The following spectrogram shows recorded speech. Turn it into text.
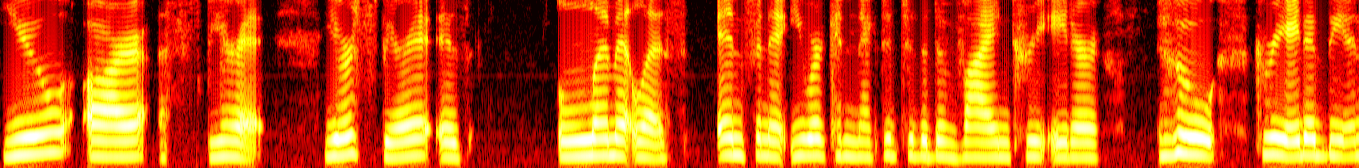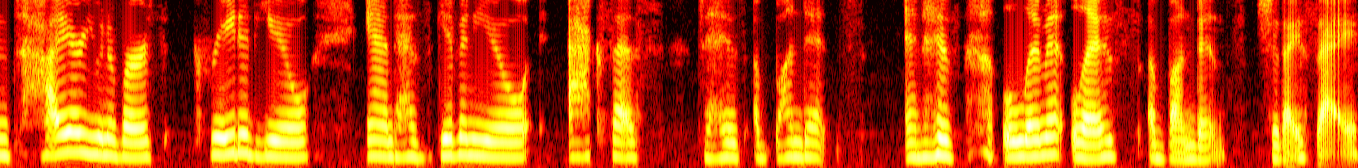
You are a spirit. Your spirit is limitless, infinite. You are connected to the divine creator who created the entire universe, created you, and has given you access to his abundance and his limitless abundance, should I say.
